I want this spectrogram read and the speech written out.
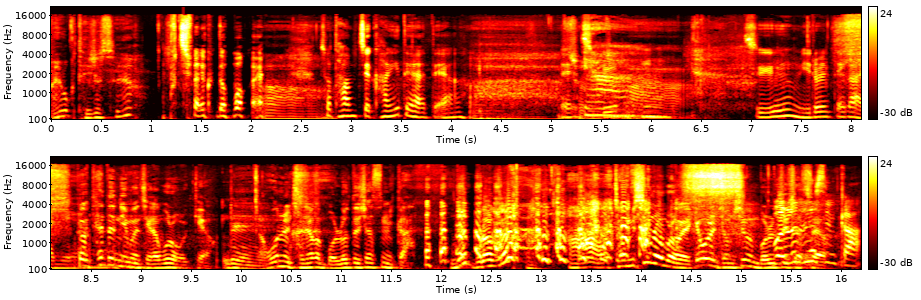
회복 되셨어요? 묻지 말고 넘어가요. 아, 저 다음 주에 강의 돼야 돼요. 아, 네, 저- 지금 아. 지금 이럴 때가 아니에요. 그럼 테드님은 제가 물어볼게요. 네. 아, 오늘 저녁은 뭘로 드셨습니까? 네 뭐라고요? 아 점심으로 물어볼게요. 오늘 점심은 뭘로 뭘로 드셨어요? 드셨습니까?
